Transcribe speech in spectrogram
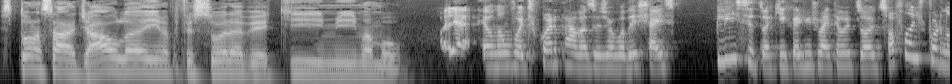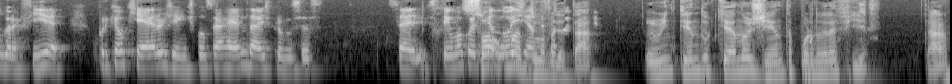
estou na sala de aula e minha professora veio aqui e me mamou. Eu não vou te cortar, mas eu já vou deixar explícito aqui que a gente vai ter um episódio só falando de pornografia, porque eu quero, gente, mostrar a realidade pra vocês. Sério, se tem uma coisa Só que é uma nojenta... é dúvida, tá? Eu entendo que é nojenta pornografia, tá?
